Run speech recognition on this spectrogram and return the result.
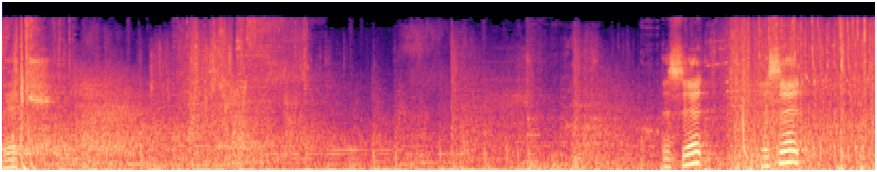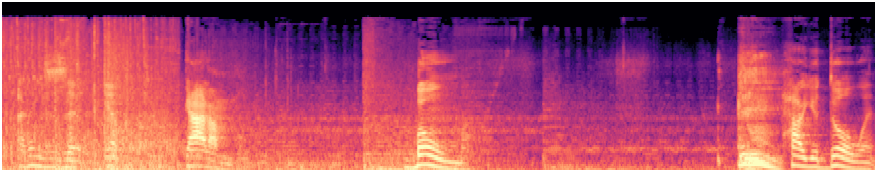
bitch. This it? This it? I think this is it. Yep. Got him. Boom. How you doing?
